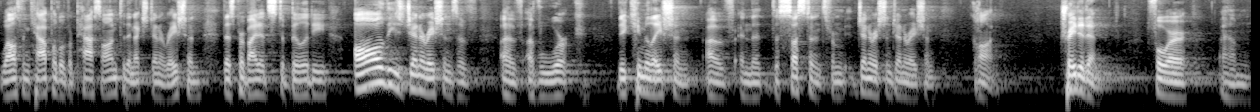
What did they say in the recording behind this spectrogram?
wealth and capital to pass on to the next generation, that's provided stability. All these generations of, of, of work, the accumulation of, and the, the sustenance from generation to generation, gone. Traded in for um,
